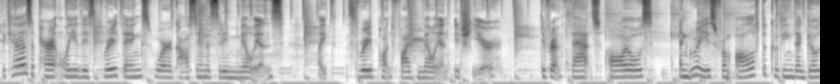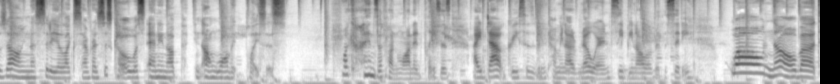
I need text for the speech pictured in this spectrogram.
Because apparently these three things were costing the city millions, like 3.5 million each year. Different fats, oils, and grease from all of the cooking that goes on in a city like San Francisco was ending up in unwanted places. What kinds of unwanted places? I doubt grease has been coming out of nowhere and seeping all over the city. Well, no, but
